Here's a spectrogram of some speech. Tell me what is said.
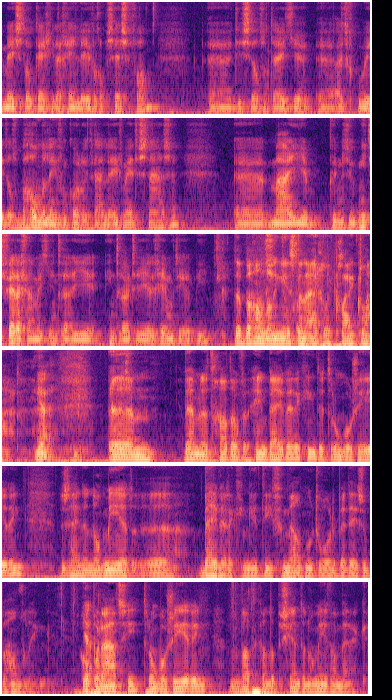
meestal krijg je daar geen leverabscessen van. Uh, het is zelfs een tijdje uitgeprobeerd als behandeling van colorectale leefmetastase. Uh, maar je kunt natuurlijk niet verder gaan met je intra intraarteriële chemotherapie. De behandeling is dan eigenlijk gelijk klaar. Ja. Um, we hebben het gehad over één bijwerking, de trombosering. Zijn er nog meer uh, bijwerkingen die vermeld moeten worden bij deze behandeling? Ja. Operatie, trombosering, wat kan de patiënt er nog meer van merken?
